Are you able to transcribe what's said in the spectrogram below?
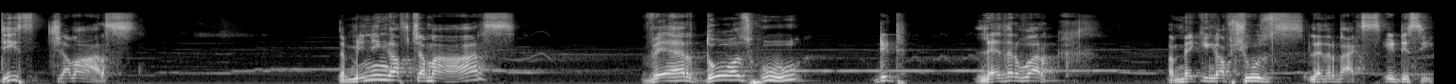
these chamars. The meaning of chamars were those who did leather work, the making of shoes, leather bags, etc.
